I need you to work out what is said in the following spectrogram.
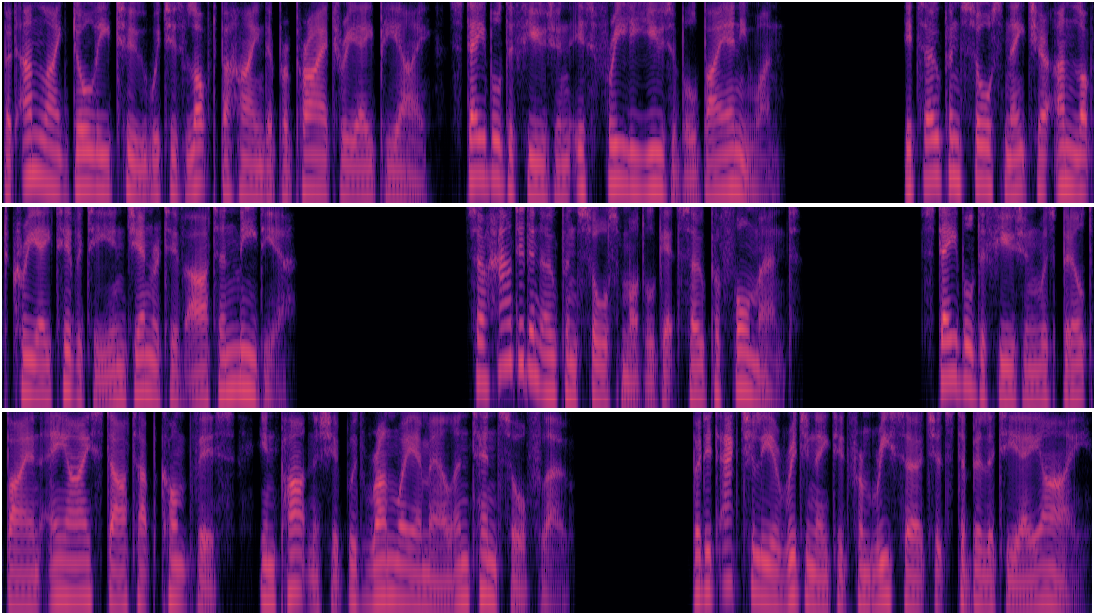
But unlike DALL-E 2 which is locked behind a proprietary API, Stable Diffusion is freely usable by anyone. Its open source nature unlocked creativity in generative art and media. So how did an open source model get so performant? Stable Diffusion was built by an AI startup CompVis in partnership with Runway ML and TensorFlow. But it actually originated from research at Stability AI,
